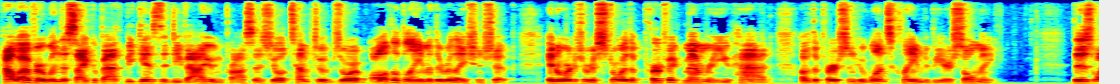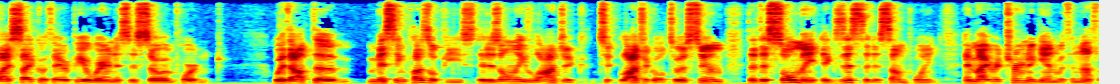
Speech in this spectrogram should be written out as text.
However, when the psychopath begins the devaluing process, you'll attempt to absorb all the blame of the relationship in order to restore the perfect memory you had of the person who once claimed to be your soulmate. This is why psychotherapy awareness is so important. Without the missing puzzle piece, it is only logic to, logical to assume that this soulmate existed at some point and might return again with enough,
